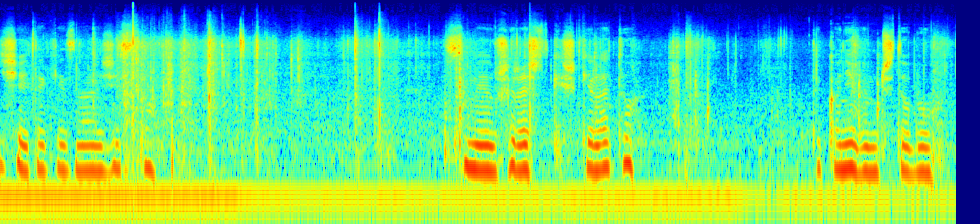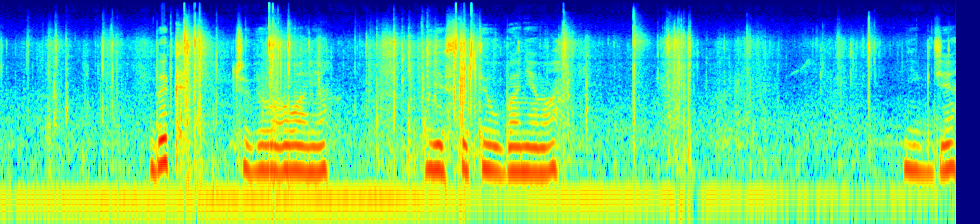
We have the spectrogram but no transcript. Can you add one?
Dzisiaj takie znalezisko. W sumie już resztki szkieletu. Tylko nie wiem, czy to był byk, czy była łania. Niestety łba nie ma. Nigdzie.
